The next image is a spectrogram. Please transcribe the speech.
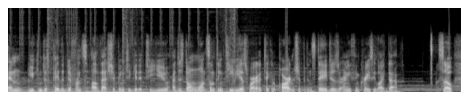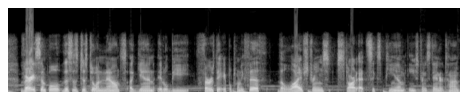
and you can just pay the difference of that shipping to get it to you. I just don't want something tedious where I got to take it apart and ship it in stages or anything crazy like that. So, very simple. This is just to announce again, it'll be Thursday, April 25th. The live streams start at 6 p.m. Eastern Standard Time.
